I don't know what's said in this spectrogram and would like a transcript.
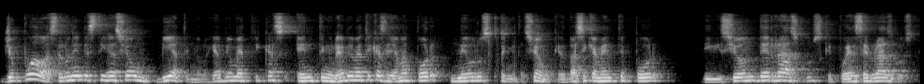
yo puedo hacer una investigación vía tecnologías biométricas. En tecnologías biométricas se llama por neurosegmentación, que es básicamente por división de rasgos, que pueden ser rasgos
